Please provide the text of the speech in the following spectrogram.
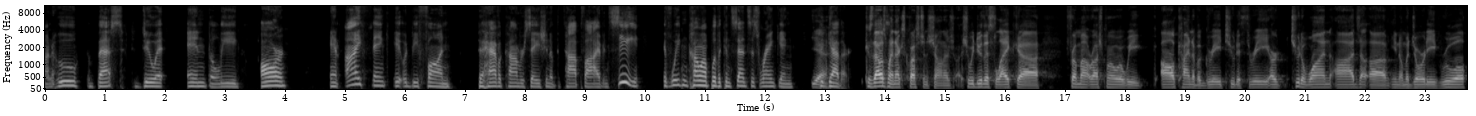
on who the best to do it in the league are. And I think it would be fun to have a conversation of the top five and see if we can come up with a consensus ranking Yeah, together. Because that was my next question, Sean. Should we do this like uh, from Mount Rushmore, where we all kind of agree two to three or two to one odds, uh, you know, majority rule,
